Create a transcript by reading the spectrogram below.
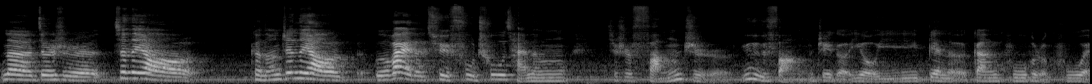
那就是真的要，可能真的要额外的去付出，才能就是防止、预防这个友谊变得干枯或者枯萎。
